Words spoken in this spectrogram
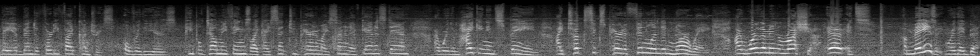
they have been to 35 countries over the years. People tell me things like I sent two pair to my son in Afghanistan. I wore them hiking in Spain. I took six pair to Finland and Norway. I wore them in Russia. Eh, It's amazing where they've been.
